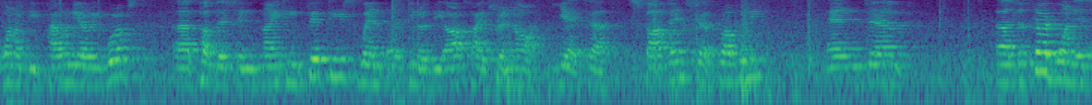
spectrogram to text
one of the pioneering works uh, published in 1950s when uh, you know the archives were not yet uh, scavenged properly. And um, uh, the third one is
